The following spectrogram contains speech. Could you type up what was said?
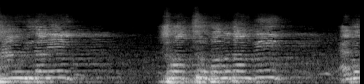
সাংবিধানিক, স্বচ্ছ গণতান্ত্রিক এবং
